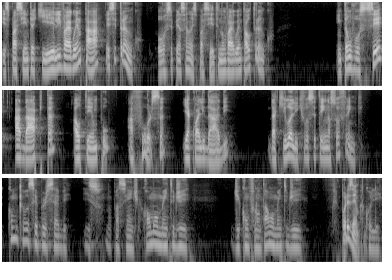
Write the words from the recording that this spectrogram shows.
esse paciente aqui, ele vai aguentar esse tranco. Ou você pensa, não, esse paciente não vai aguentar o tranco. Então você adapta ao tempo, a força e a qualidade daquilo ali que você tem na sua frente. Como que você percebe isso no paciente? Qual o momento de, de confrontar, o momento de Por exemplo, acolher?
